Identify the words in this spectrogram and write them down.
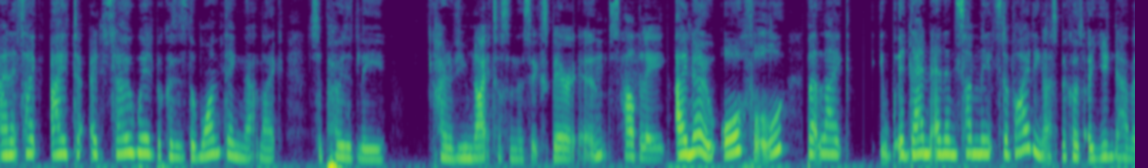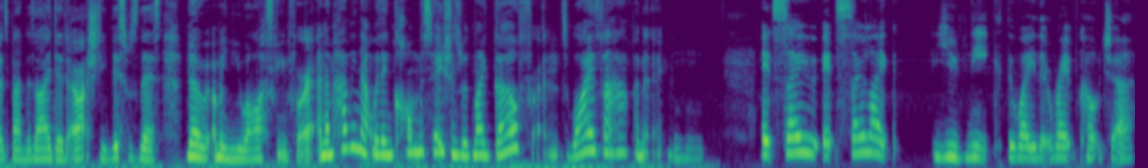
and it's like I d- it's so weird because it's the one thing that like supposedly kind of unites us in this experience How bleak. I know, awful, but like it then and then suddenly it's dividing us because oh you didn't have it as bad as I did. Oh actually this was this. No, I mean you asking for it, and I'm having that within conversations with my girlfriends. Why is that happening? hmm It's so it's so like unique the way that rape culture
